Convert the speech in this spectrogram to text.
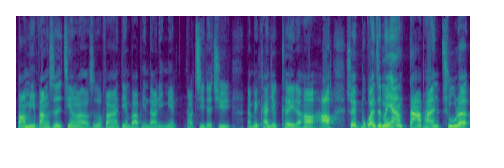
报名方式，姜老师都放在电报频道里面啊，记得去那边看就可以了哈。好，所以不管怎么样，大盘除了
